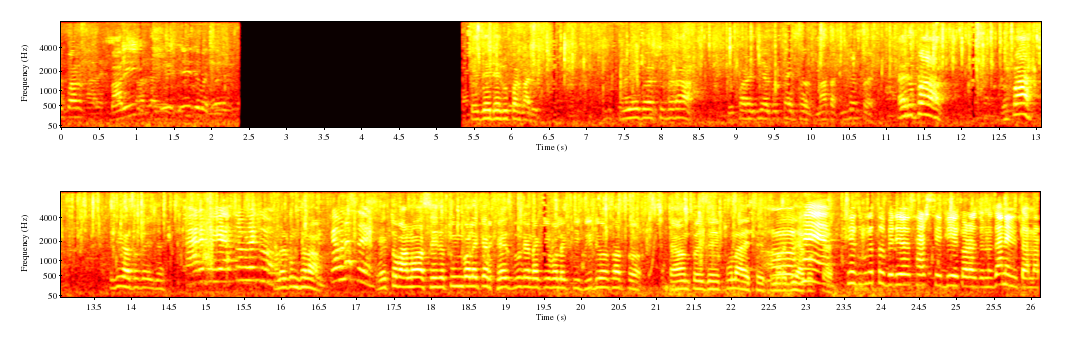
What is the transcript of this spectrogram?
রূপার বাড়ি এই যে এটা রূপার বাড়ি। তুই এই বয়সে বেড়া রূপারে বিয়ে করতে মাথা ঠিক আছে? এই রূপা রূপা এদিকে আসো তো এই যে। আরে ভাইয়া আসসালামু আলাইকুম। ওয়ালাইকুম সালাম। এই তো ভালো আছে যে তুমি বলে কি আর ফেসবুকে নাকি বলে কি ভিডিও ছাড়ছো? এখন তো এই যে পোলা আছে তোমার বিয়ে হ্যাঁ করতে। ফেসবুকে তো ভিডিও ছাড়ছি বিয়ে করার জন্য জানেনই তো আমার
